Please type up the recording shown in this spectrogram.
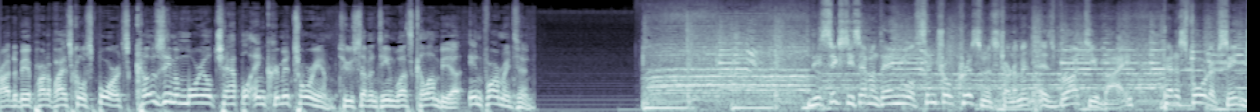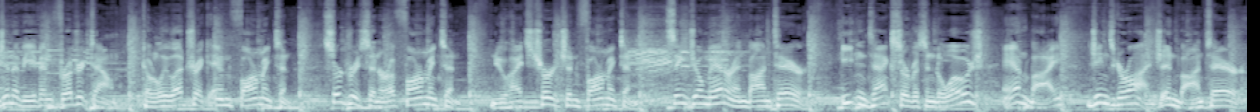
Proud to be a part of high school sports, Cozean Memorial Chapel and Crematorium, 217 West Columbia in Farmington. The 67th annual Central Christmas Tournament is brought to you by Pettis Ford of St. Genevieve and Fredericktown, Total Electric in Farmington, Surgery Center of Farmington, New Heights Church in Farmington, St. Joe Manor in Bonne Terre, Eaton Tax Service in Desloge, and by Jean's Garage in Bonne Terre.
